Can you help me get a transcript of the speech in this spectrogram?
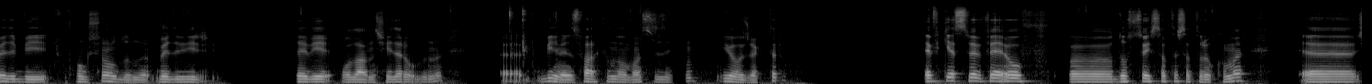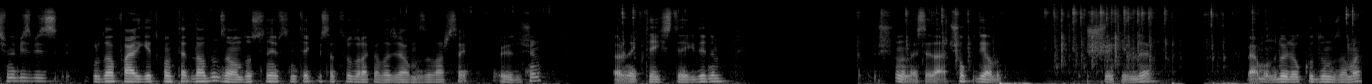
böyle bir fonksiyon olduğunu, böyle bir seviye olan şeyler olduğunu e, bilmeniz, farkında olmanız sizin için iyi olacaktır. FKS ve VOF e, dosyayı satır satır okuma. E, şimdi biz biz burada file get content aldığım zaman dosyanın hepsini tek bir satır olarak alacağımızı varsay. Öyle düşün. Örnek txt'ye gidelim. Şunu mesela çoklayalım. Şu şekilde. Ben bunu böyle okuduğum zaman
